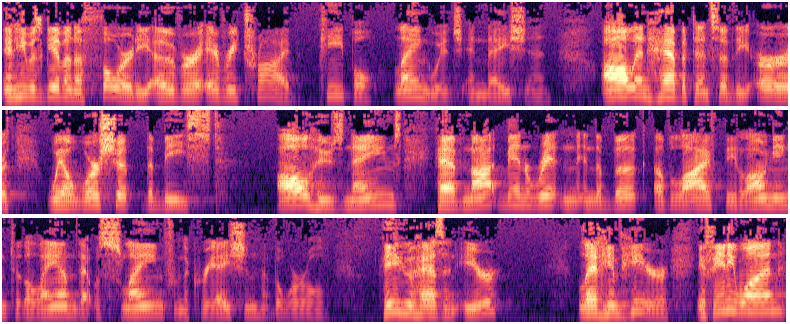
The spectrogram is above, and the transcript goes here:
And he was given authority over every tribe, people, language, and nation all inhabitants of the earth will worship the beast, all whose names have not been written in the book of life belonging to the Lamb that was slain from the creation of the world. He who has an ear, let him hear. If anyone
